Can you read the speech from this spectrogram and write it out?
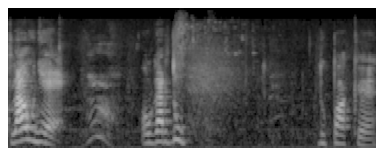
Klaunie! Ogar dup! Dupakę.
